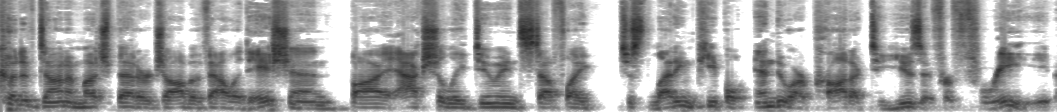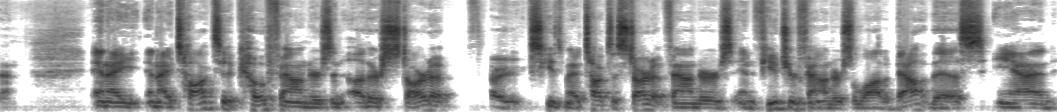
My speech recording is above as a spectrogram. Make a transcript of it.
could have done a much better job of validation by actually doing stuff like just letting people into our product to use it for free even. And i and i talked to co-founders and other startup or excuse me i talked to startup founders and future founders a lot about this. And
